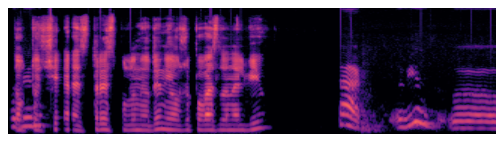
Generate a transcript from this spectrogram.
Тобто через 3,5 години його вже повезли на Львів? Так, він е,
